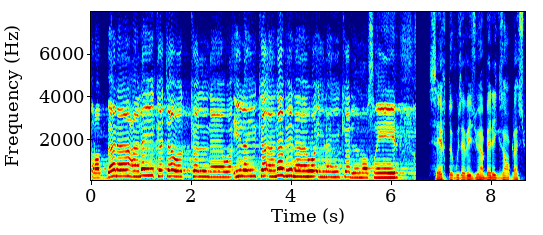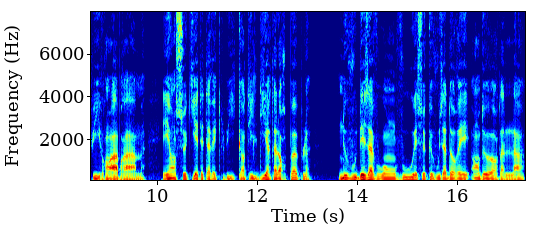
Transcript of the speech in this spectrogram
ربنا عليك توكلنا وإليك أنبنا وإليك المصير. Certes, vous avez eu un bel exemple à suivre en Abraham. Et en ceux qui étaient avec lui, quand ils dirent à leur peuple Nous vous désavouons, vous et ce que vous adorez en dehors d'Allah,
